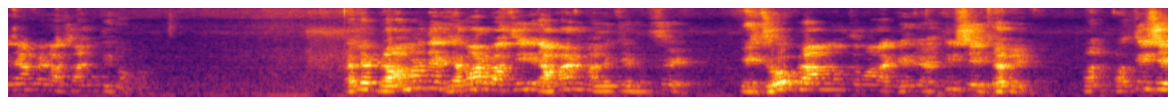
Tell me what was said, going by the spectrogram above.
એના પહેલા શાંતિનો પણ એટલે બ્રાહ્મણને જમાડવાથી રામાયણમાં લખેલું છે કે જો બ્રાહ્મણો તમારા ઘરે અતિશય જમે અતિશય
